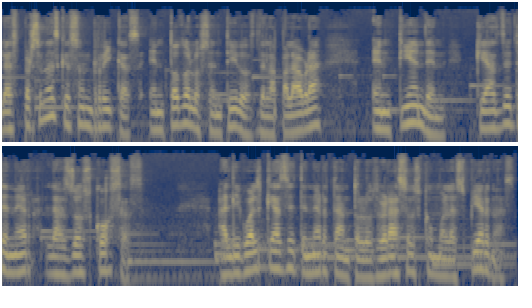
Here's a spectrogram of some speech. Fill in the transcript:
Las personas que son ricas en todos los sentidos de la palabra entienden que has de tener las dos cosas. Al igual que has de tener tanto los brazos como las piernas,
